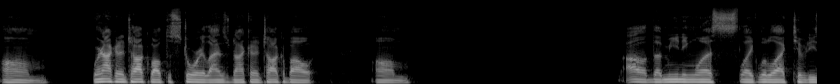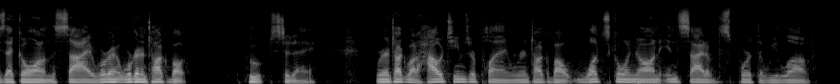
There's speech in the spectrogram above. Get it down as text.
Um, we're not going to talk about the storylines. We're not going to talk about um, uh, the meaningless like little activities that go on on the side. We're gonna we're gonna talk about hoops today. We're going to talk about how teams are playing. We're going to talk about what's going on inside of the sport that we love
